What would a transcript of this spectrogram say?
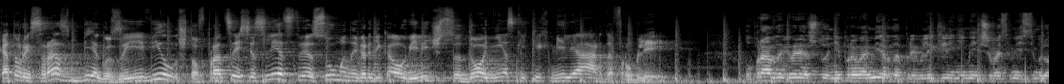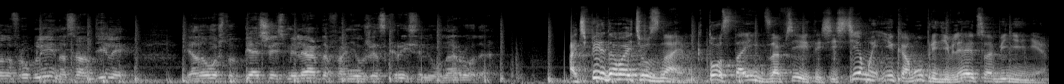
который с разбегу заявил, что в процессе следствия сумма наверняка увеличится до нескольких миллиардов рублей. Ну, правда говорят, что неправомерно привлекли не меньше 80 миллионов рублей. На самом деле, я думаю, что 5-6 миллиардов они уже скрысили у народа. А теперь давайте узнаем, кто стоит за всей этой системой и кому предъявляются обвинения.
